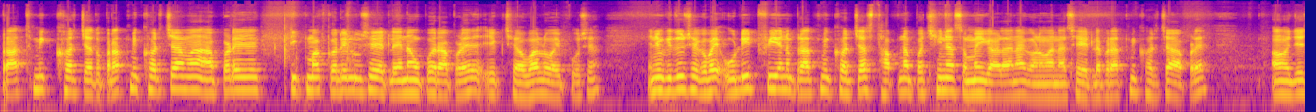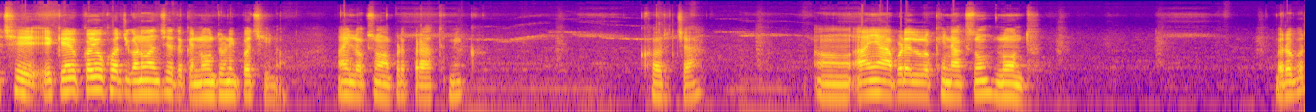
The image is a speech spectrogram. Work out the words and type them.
પ્રાથમિક ખર્ચા. તો પ્રાથમિક ખર્ચામાં આપણે ટીકમાં કરેલું છે એટલે એના ઉપર આપણે એક છે હવાલો આપ્યો છે. એનું કીધું છે કે ભાઈ ઓડિટ ફી અને પ્રાથમિક ખર્ચા સ્થાપના પછીના સમયગાળાના ગણવાના છે. એટલે પ્રાથમિક ખર્ચા આપણે જે છે, એ કયો ખર્ચ ગણવાનો છે તો કે નોંધણી પછીનો. અહીં લખશું આપણે પ્રાથમિક ખર્ચા અહીંયા આપણે લખી નાખશું નોંધ. બરાબર?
